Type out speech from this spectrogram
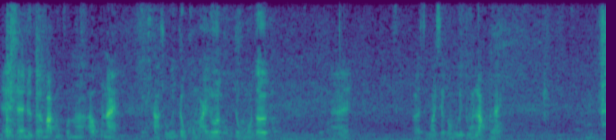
Đấy, sẽ được ờ, bắt một con ờ, ốc như này thẳng xuống cái trục của máy luôn trục motor. Đấy. Và xung quanh sẽ có một cái túi lọc như này. Đấy.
